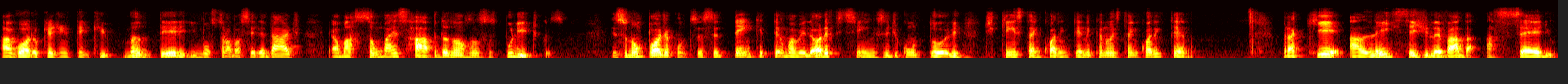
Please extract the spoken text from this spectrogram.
Agora, o que a gente tem que manter e mostrar uma seriedade é uma ação mais rápida das nossas políticas. Isso não pode acontecer. Você tem que ter uma melhor eficiência de controle de quem está em quarentena e quem não está em quarentena. Para que a lei seja levada a sério.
